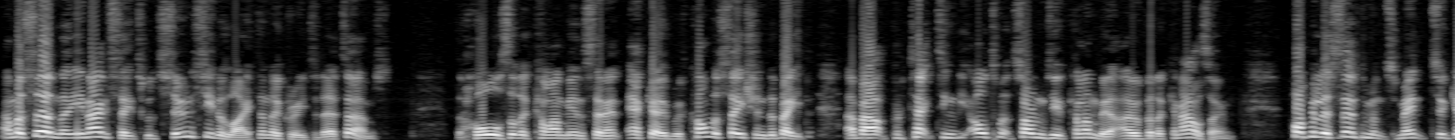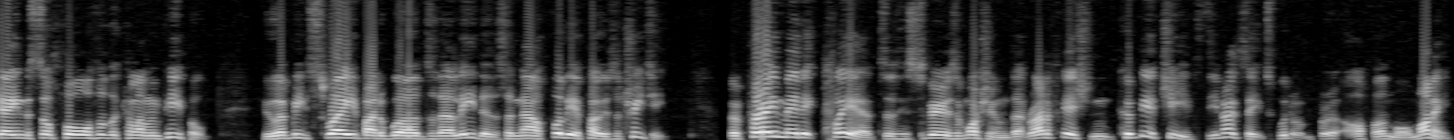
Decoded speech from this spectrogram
and were certain that the United States would soon see the light and agree to their terms. The halls of the Colombian Senate echoed with conversation and debate about protecting the ultimate sovereignty of Colombia over the canal zone. Popular sentiments meant to gain the support of the Colombian people, who had been swayed by the words of their leaders and now fully opposed the treaty. Beaupre made it clear to his superiors in Washington that ratification could be achieved if the United States would offer more money.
